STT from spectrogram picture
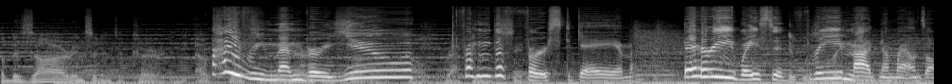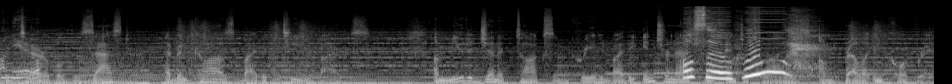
A bizarre incident occurred in the outskirts I remember you from the City. first game. Barry wasted three magnum rounds on you. terrible disaster had been caused by the T virus, a mutagenic toxin created by the international Also, who- Umbrella Incorporated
